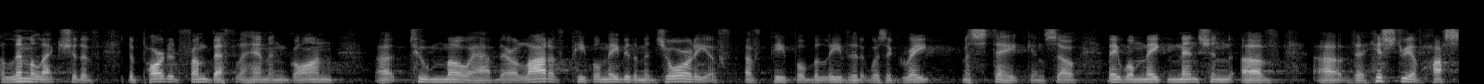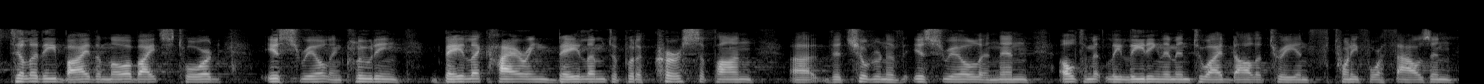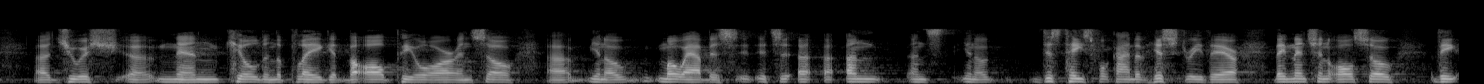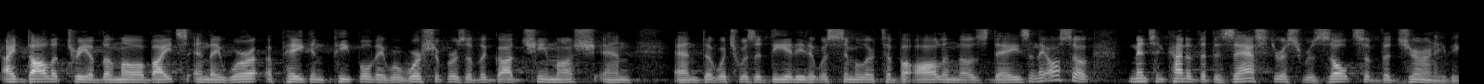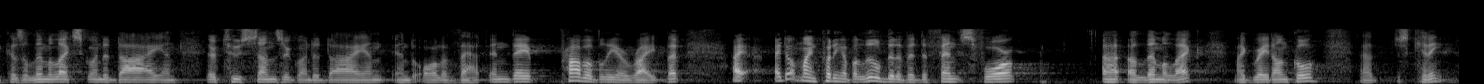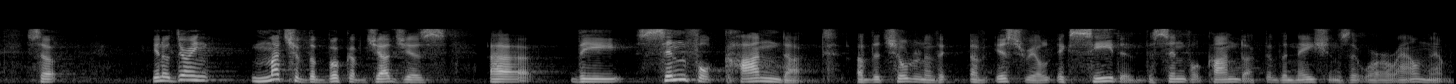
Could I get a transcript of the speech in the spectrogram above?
Elimelech should have departed from Bethlehem and gone uh, to Moab. There are a lot of people, maybe the majority of, of people, believe that it was a great mistake. And so they will make mention of uh, the history of hostility by the Moabites toward Israel, including Balak hiring Balaam to put a curse upon uh, the children of Israel and then ultimately leading them into idolatry and 24,000 uh, Jewish uh, men killed in the plague at Baal Peor. And so, uh, you know, Moab is, it's a, a un, un, you know, distasteful kind of history there. They mention also the idolatry of the Moabites, and they were a pagan people. They were worshippers of the god Chemosh, and, and uh, which was a deity that was similar to Baal in those days. And they also mention kind of the disastrous results of the journey because Elimelech's going to die, and their two sons are going to die, and, and all of that. And they probably are right. But I, I don't mind putting up a little bit of a defense for uh, Elimelech, my great uncle. Uh, just kidding. So, you know, during much of the book of Judges, uh, the sinful conduct of the children of, of Israel exceeded the sinful conduct of the nations that were around them.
